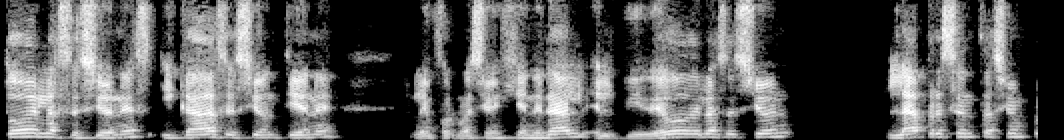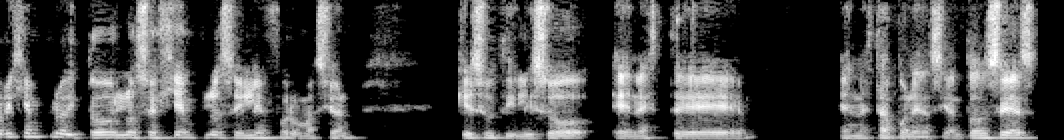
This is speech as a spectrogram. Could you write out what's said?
todas las sesiones, y cada sesión tiene la información general, el video de la sesión, la presentación, por ejemplo, y todos los ejemplos y la información que se utilizó en, este, en esta ponencia. Entonces,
